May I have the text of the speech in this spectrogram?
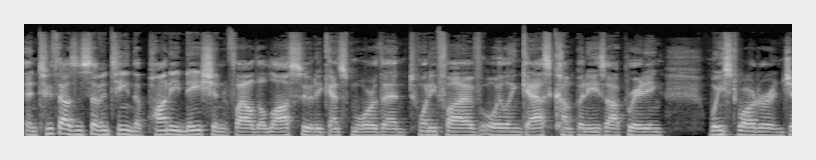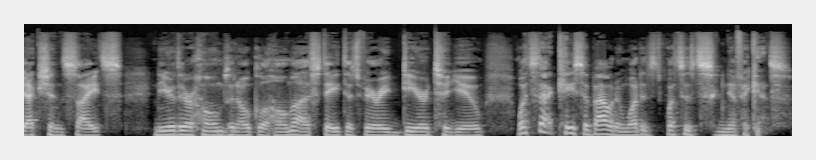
in 2017, the Pawnee Nation filed a lawsuit against more than 25 oil and gas companies operating wastewater injection sites near their homes in Oklahoma, a state that's very dear to you. What's that case about and what is what's its significance?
